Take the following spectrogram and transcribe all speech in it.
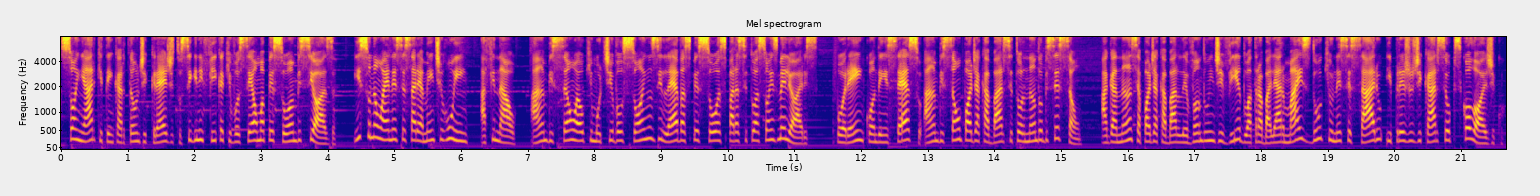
Sonhar que tem cartão de crédito significa que você é uma pessoa ambiciosa. Isso não é necessariamente ruim, afinal, a ambição é o que motiva os sonhos e leva as pessoas para situações melhores. Porém, quando em excesso, a ambição pode acabar se tornando obsessão. A ganância pode acabar levando o indivíduo a trabalhar mais do que o necessário e prejudicar seu psicológico.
